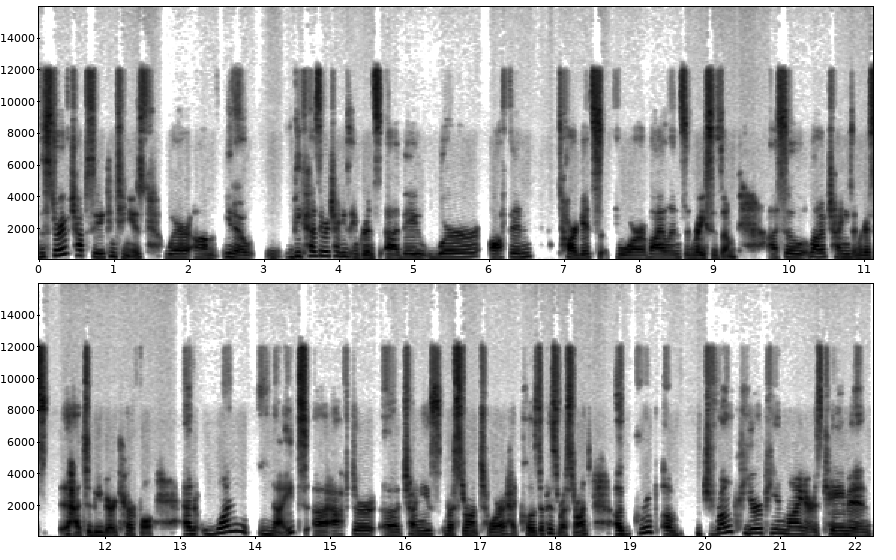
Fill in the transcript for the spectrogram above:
the story of chop suey continues, where um, you know, because they were Chinese immigrants, uh, they were often targets for violence and racism. Uh, so a lot of Chinese immigrants had to be very careful. And one night uh, after a Chinese restaurateur had closed up his restaurant, a group of drunk European miners came in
